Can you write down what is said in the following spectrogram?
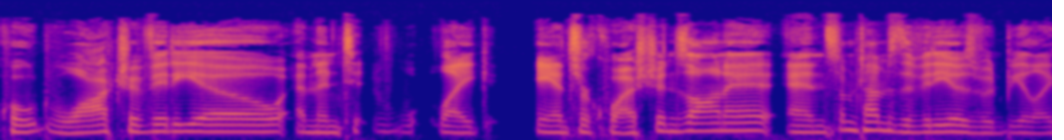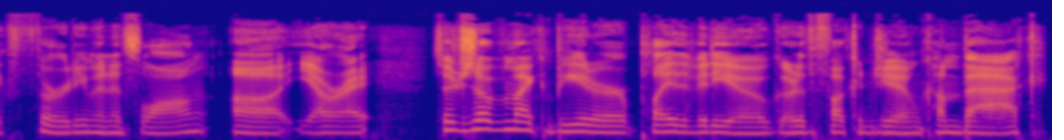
quote watch a video and then t- like answer questions on it. And sometimes the videos would be like 30 minutes long. Uh yeah right. So just open my computer play the video go to the fucking gym come back.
